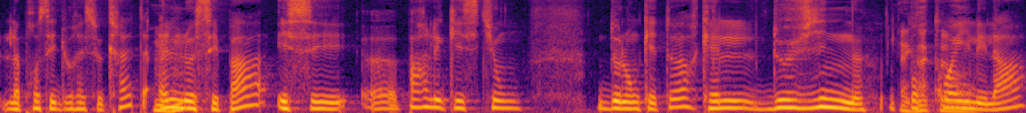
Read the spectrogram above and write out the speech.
la procédure est secrète, elle Mhm. ne sait pas, et c'est par les questions de l'enquêteur qu'elle devine pourquoi il est là,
